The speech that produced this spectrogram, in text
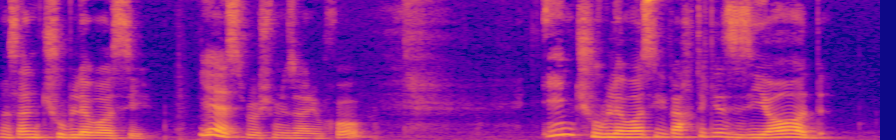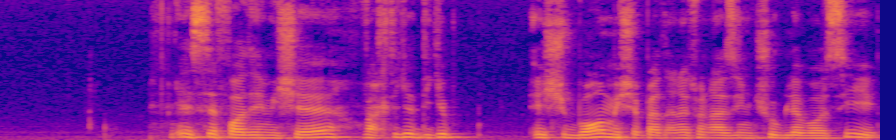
مثلا چوب لباسی. یه اسم روش می‌ذاریم خب؟ این چوب لباسی وقتی که زیاد استفاده میشه وقتی که دیگه اشباه میشه بدنتون از این چوب لباسی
